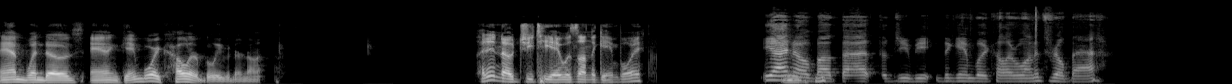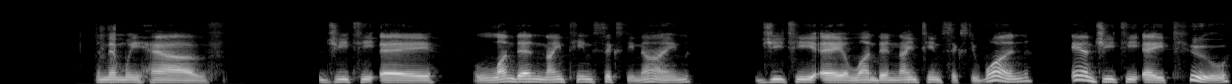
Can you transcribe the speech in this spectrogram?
And Windows and Game Boy Color, believe it or not. I didn't know GTA was on the Game Boy. Yeah, I know Mhm. about that. The GB, the Game Boy Color one. It's real bad. And then we have GTA London 1969, GTA London 1961, and GTA 2,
